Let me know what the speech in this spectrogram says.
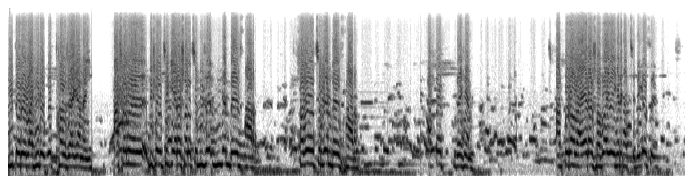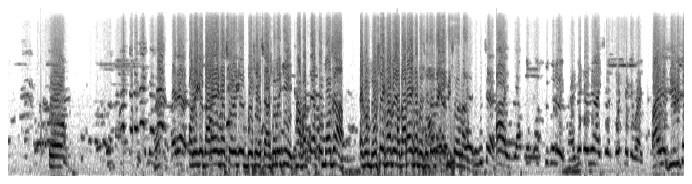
ভিতরে, বাহিরে কোথাও জায়গা নাই। আসলে বিষয় হচ্ছে কি, এরা সব হচ্ছে মিজান ভাইয়ের সার সবাই আপনার দেখেন। ভাইয়েরা সবাই এখানে খাচ্ছে ঠিক আছে? তো অনেকে দাঁড়ায় খাচ্ছে অনেকে বসে খাচ্ছে আসলে কি খাবারটা এত মজা? এখন বসে খাবে দাঁড়ায় খাবে সেটা দেখার বিষয় না। ভাই এত কষ্ট করে ভাইবে টাইমে আইসেন কই থেকে ভাই? বাইরে ডিউটি তো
